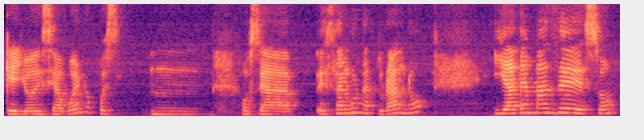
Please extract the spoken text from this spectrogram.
que yo decía, bueno, pues mm, o sea, es algo natural, ¿no? Y además de eso,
